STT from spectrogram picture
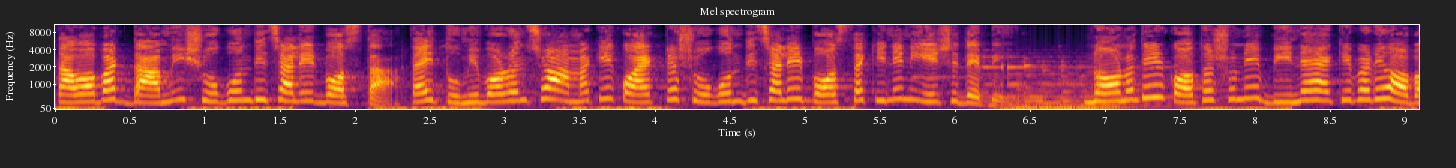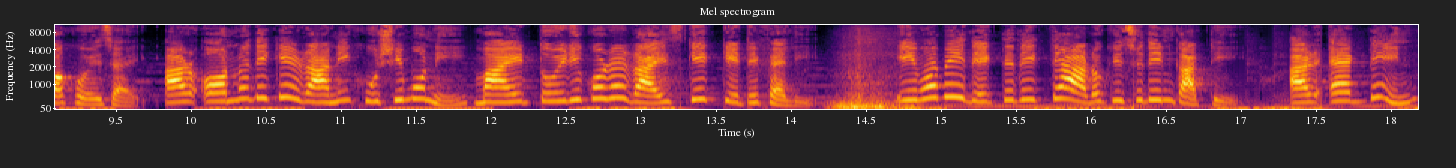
তাও আবার দামি সুগন্ধি চালের বস্তা। তাই তুমি বরঞ্চ আমাকে কয়েকটা সুগন্ধি চালের বস্তা কিনে নিয়ে এসে দেবে। ননদের কথা শুনে বিনা একেবারে অবাক হয়ে যায়। আর অন্যদিকে রানী খুশিমণি মায়ের তৈরি করা রাইস কেক কেটে ফেলি। এভাবেই দেখতে দেখতে আরও কিছুদিন কাটে। আর একদিন,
